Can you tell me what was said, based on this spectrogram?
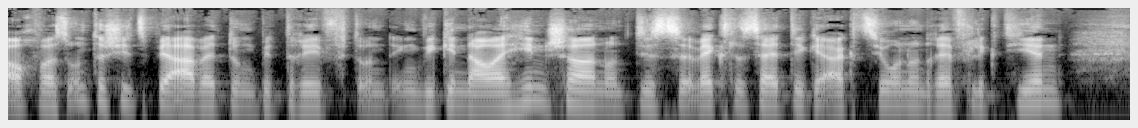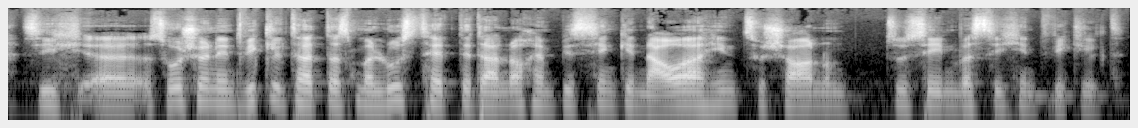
auch was Unterschiedsbearbeitung betrifft und irgendwie genauer hinschauen und das wechselseitige Aktion und Reflektieren sich äh, so schön entwickelt hat, dass man Lust hätte, da noch ein bisschen genauer hinzuschauen, um zu sehen, was sich entwickelt.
